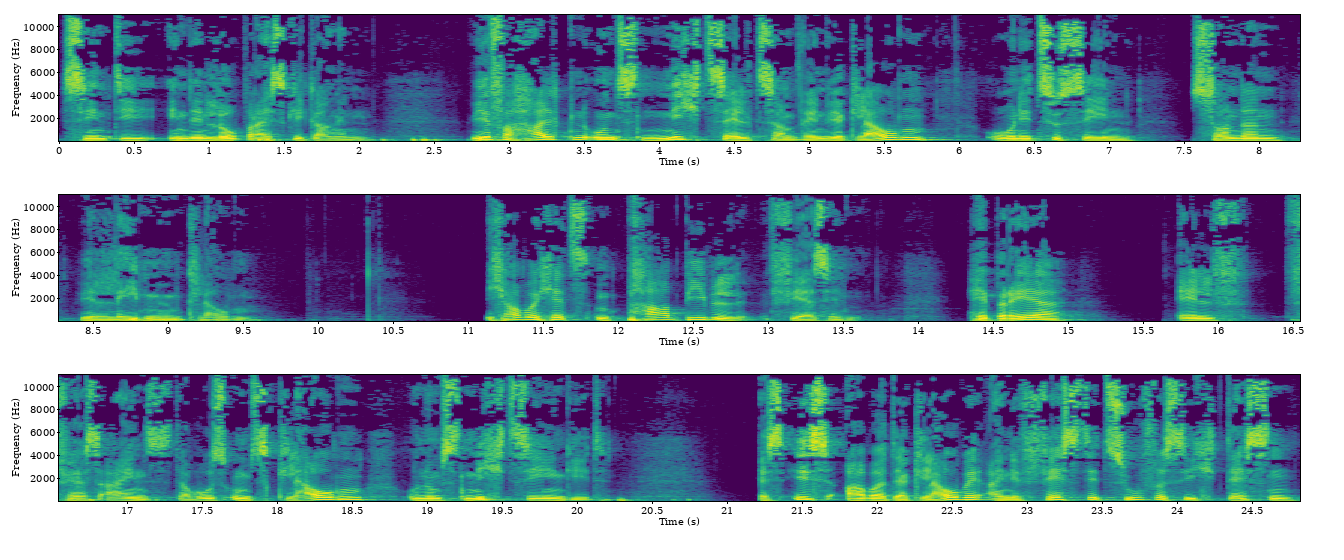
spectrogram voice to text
sind die in den Lobpreis gegangen. Wir verhalten uns nicht seltsam, wenn wir glauben, ohne zu sehen, sondern wir leben im Glauben. Ich habe euch jetzt ein paar Bibelverse. Hebräer 11, Vers 1, da wo es ums Glauben und ums Nichtsehen geht. Es ist aber der Glaube eine feste Zuversicht dessen,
